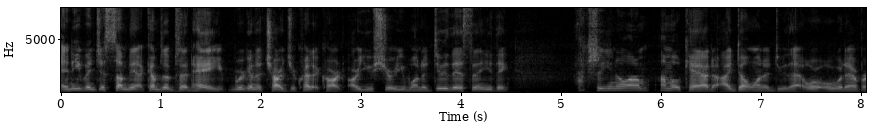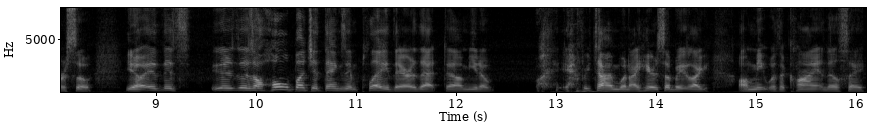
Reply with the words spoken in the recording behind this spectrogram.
and even just something that comes up and said, "Hey, we're going to charge your credit card. Are you sure you want to do this?" And then you think, "Actually, you know, I'm I'm okay. I, I don't want to do that, or, or whatever." So you know, it, it's there's, there's a whole bunch of things in play there that um, you know. Every time when I hear somebody like I'll meet with a client and they'll say,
